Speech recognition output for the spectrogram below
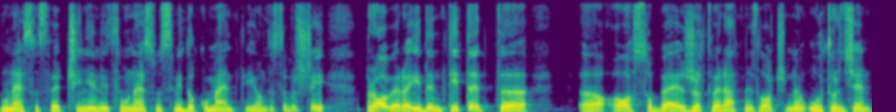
unesu sve činjenice, unesu svi dokumenti. I onda se vrši provera. Identitet e, e, osobe, žrtve ratne zločine, utvrđen e,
